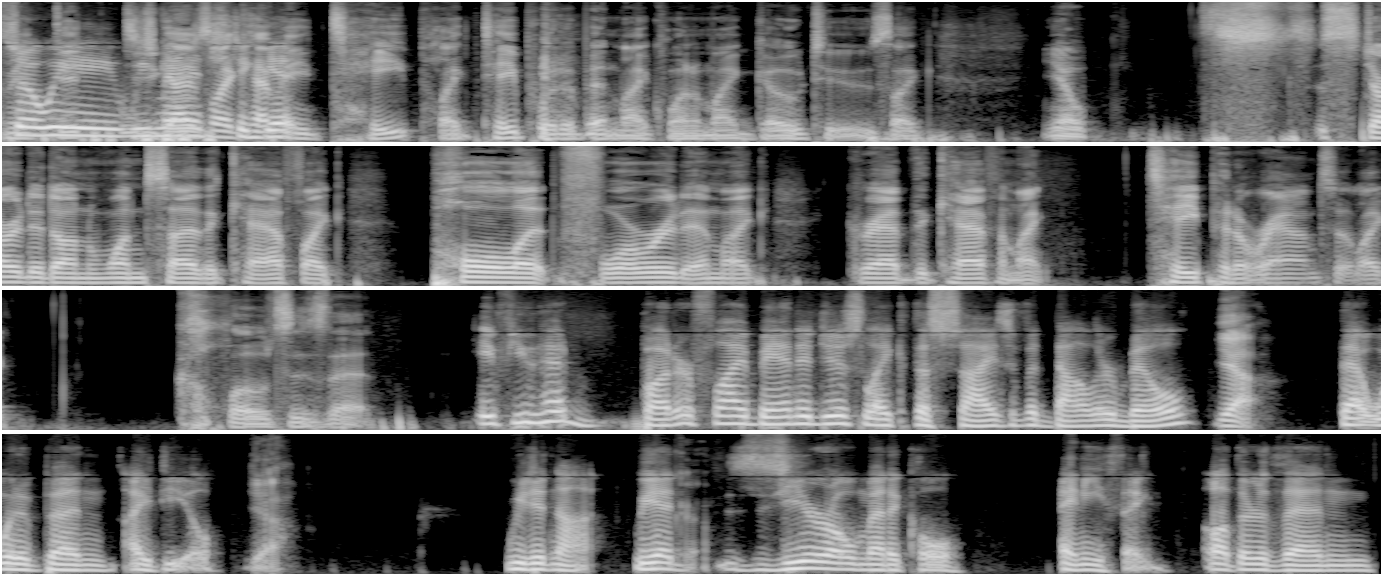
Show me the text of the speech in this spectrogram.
so mean, we did, did we you guys like to have get any tape? Like tape would have been like one of my go tos. Like, you know, s- started on one side of the calf, like pull it forward and like grab the calf and like tape it around so it like closes that. if you had butterfly bandages like the size of a dollar bill, Yeah, that would have been ideal. Yeah. We did not. We had Okay. zero medical anything other than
